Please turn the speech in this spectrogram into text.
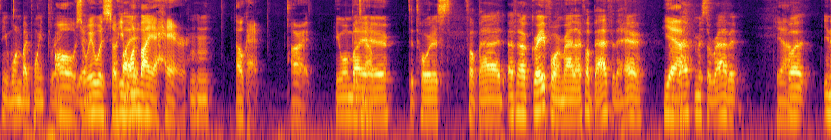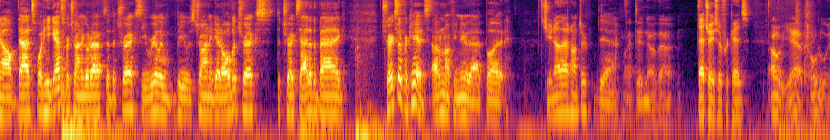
he won by 0.3. Oh, so Yeah. it was so he By won by a hair. Mm-hmm. Okay. All right. He won by a hair. The tortoise felt bad. I felt great for him, rather. I felt bad for the hair. Yeah. Felt bad for Mr. Rabbit. Yeah. But you know that's what he gets for trying to go after the tricks. He really he was trying to get all the tricks, the tricks out of the bag. Tricks are for kids. I don't know if you knew that, but Did you know that, Hunter? yeah. I did know that. That tricks are for kids. Oh yeah, totally.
